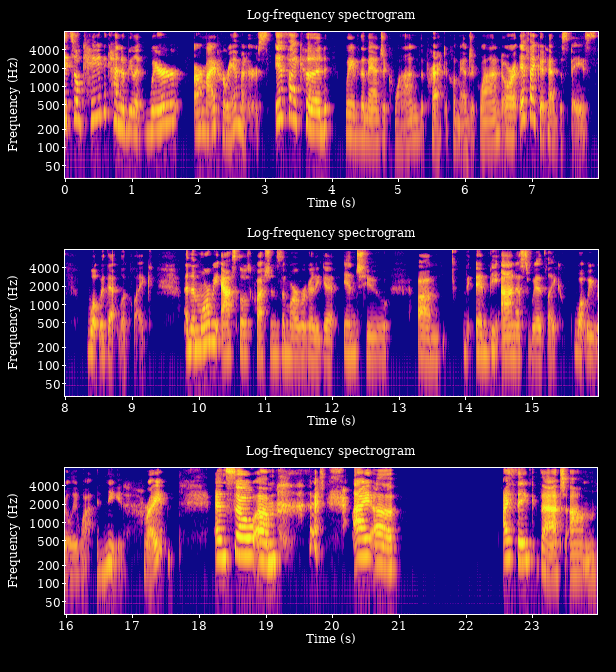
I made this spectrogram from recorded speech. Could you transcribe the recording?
it's okay to kind of be like, where are my parameters? If I could wave the magic wand, the practical magic wand, or if I could have the space, what would that look like? And the more we ask those questions, the more we're going to get into um, and be honest with like what we really want and need, right? And so um, I uh, I think that um,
